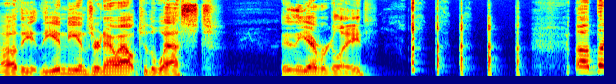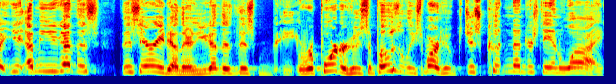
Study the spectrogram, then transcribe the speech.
Uh, the the Indians are now out to the west in the Everglades. uh, but you, I mean, you got this this area down there, and you got this this reporter who's supposedly smart who just couldn't understand why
